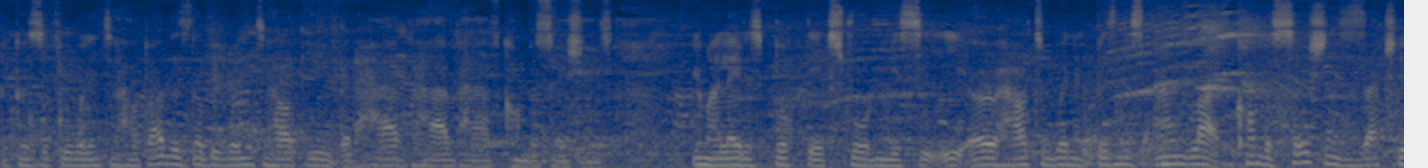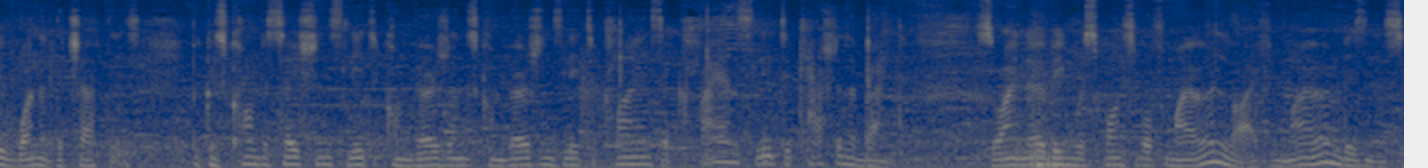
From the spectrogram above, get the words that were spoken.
Because if you're willing to help others, they'll be willing to help you. But have, have, have conversations in my latest book, The Extraordinary CEO How to Win at Business and Life. Conversations is actually one of the chapters because conversations lead to conversions, conversions lead to clients, and clients lead to cash in the bank. So I know being responsible for my own life and my own business.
